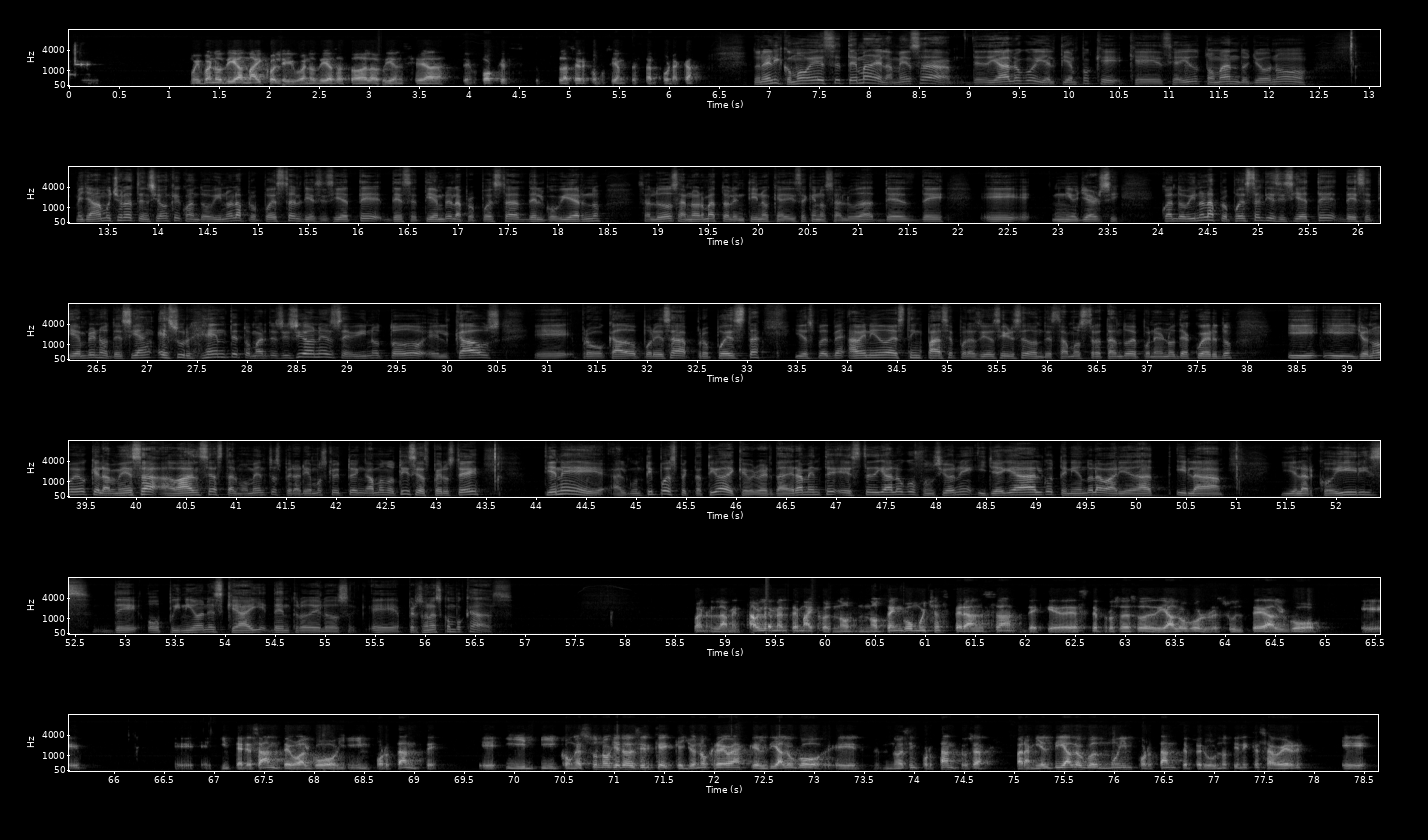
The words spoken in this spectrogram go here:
Muy buenos días, Michael, y buenos días a toda la audiencia de Enfoques. Un placer, como siempre, estar por acá. Don Eli, ¿cómo ve ese tema de la mesa de diálogo y el tiempo que, que se ha ido tomando? Yo no, me llama mucho la atención que cuando vino la propuesta el 17 de septiembre, la propuesta del gobierno, saludos a Norma Tolentino que dice que nos saluda desde eh, New Jersey. Cuando vino la propuesta el 17 de septiembre nos decían es urgente tomar decisiones, se vino todo el caos eh, provocado por esa propuesta y después ha venido este impasse, por así decirse, donde estamos tratando de ponernos de acuerdo y, yo no veo que la mesa avance hasta el momento, esperaríamos que hoy tengamos noticias, pero usted tiene algún tipo de expectativa de que verdaderamente este diálogo funcione y llegue a algo teniendo la variedad y la y el arco iris de opiniones que hay dentro de las eh, personas convocadas? Bueno, lamentablemente, Michael, no, no tengo mucha esperanza de que de este proceso de diálogo resulte algo eh, eh, interesante o algo importante. Eh, y, con esto no quiero decir que, que yo no crea que el diálogo eh, no es importante. O sea, para mí el diálogo es muy importante, pero uno tiene que saber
